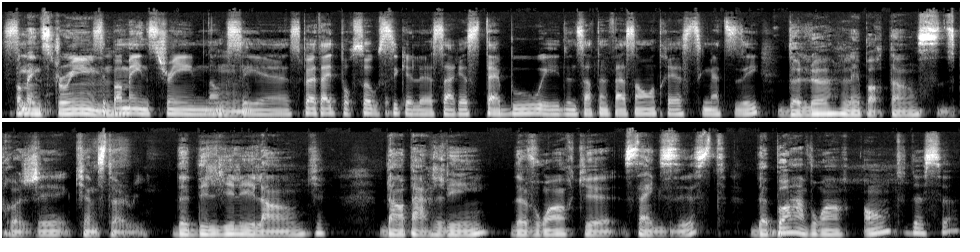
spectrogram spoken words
c'est pas mainstream. C'est pas mainstream. Donc, mm. c'est peut-être pour ça aussi que le, ça reste tabou et d'une certaine façon très stigmatisé. De là, l'importance du projet Chem Story. De délier les langues, d'en parler, de voir que ça existe, de pas avoir honte de ça,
